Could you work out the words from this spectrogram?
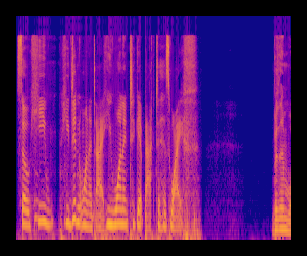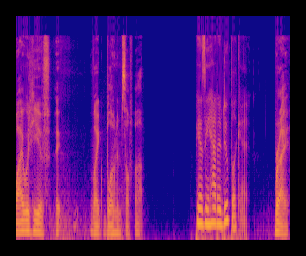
So he he didn't want to die. He wanted to get back to his wife. But then why would he have eh, like blown himself up? because he had a duplicate. Right.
